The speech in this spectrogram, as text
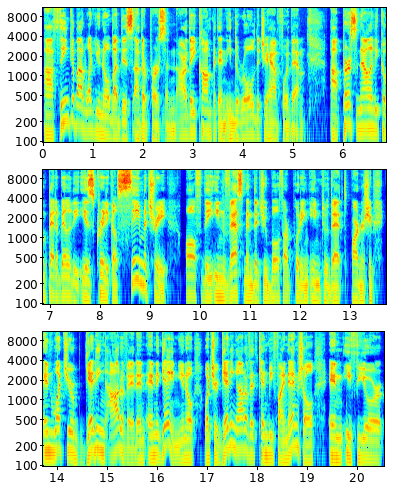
Uh, think about what you know about this other person. Are they competent in the role that you have for them? Uh, personality compatibility is critical. Symmetry of the investment that you both are putting into that partnership and what you're getting out of it. And and again, you know, what you're getting out of it can be financial. And if your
